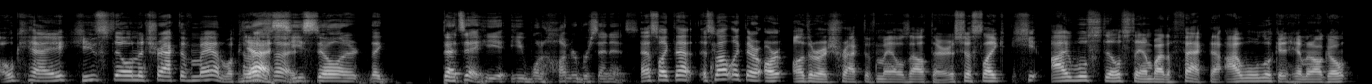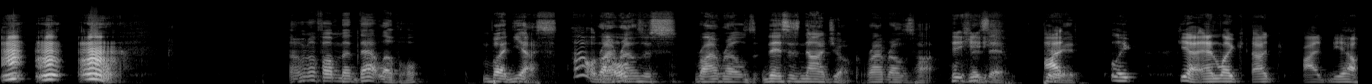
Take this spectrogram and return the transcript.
okay, he's still an attractive man. What can I say? yes, he's still like that's it. He he 100% is. It's like that. It's not like there aren't other attractive males out there. It's just like he. I will still stand by the fact that I will look at him and I'll go, mm, mm, mm. I don't know if I'm at that level, but yes, I don't Ryan know. Reynolds is Ryan Reynolds. This is not a joke. Ryan Reynolds is hot. He- he- That's it. I- Period. like yeah and like i i yeah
